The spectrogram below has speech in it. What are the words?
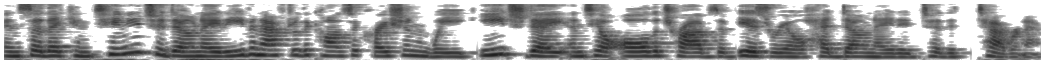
And so they continued to donate even after the consecration week each day until all the tribes of Israel had donated to the tabernacle.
